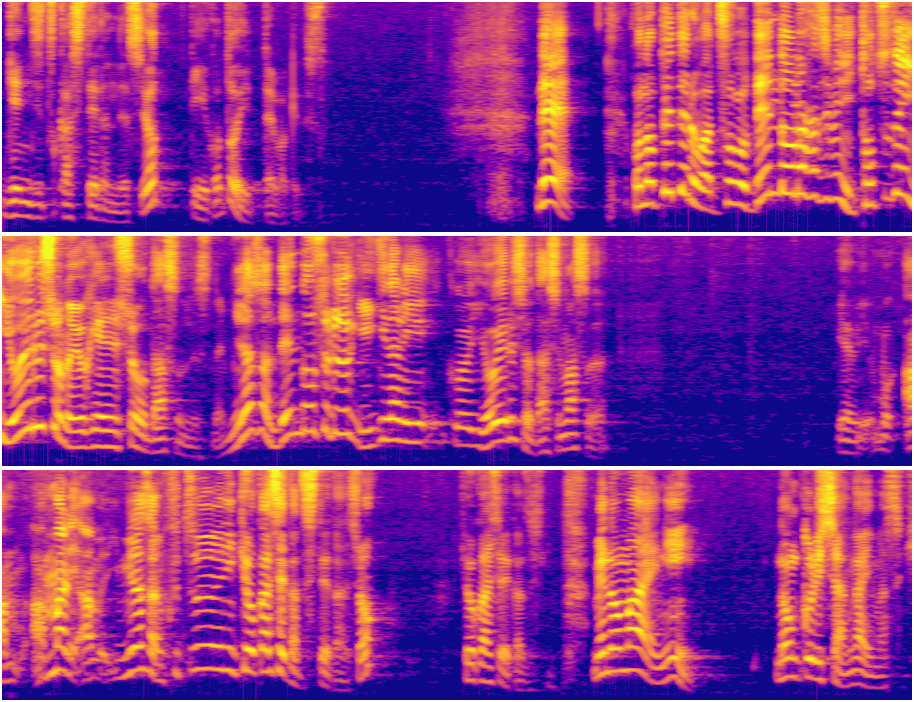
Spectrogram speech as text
現実化してるんですよっていうことを言ったわけです。でこのペテロはその伝道の初めに突然ヨエル書の予言書を出すんですね。皆さん伝道する時いきなりこれヨエル書出します？いやもうあんまりあ皆さん普通に教会生活してたでしょ？教会生活して目の前にノンクリスチャンがいます。1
